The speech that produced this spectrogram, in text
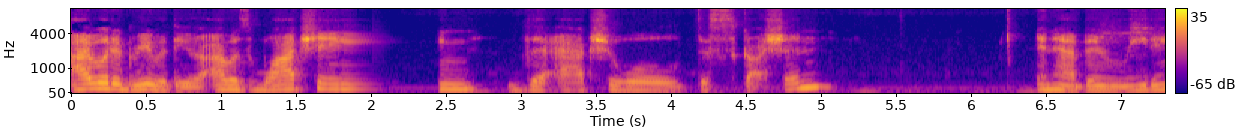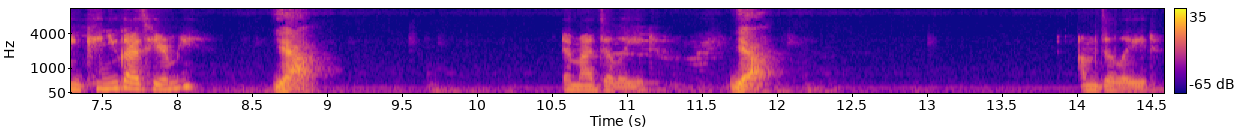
I would agree with you. I was watching the actual discussion and have been reading. Can you guys hear me? Yeah. Am I delayed? Yeah. I'm delayed.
